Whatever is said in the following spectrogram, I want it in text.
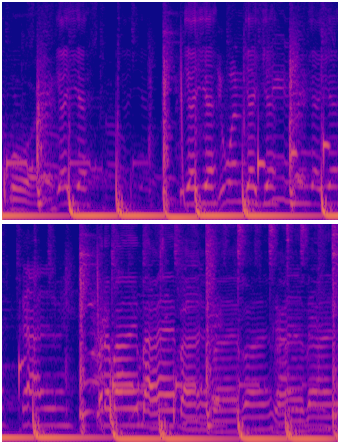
boy. Yeah, yeah. Yeah, yeah. Yeah, yeah. Yeah, yeah. Bye, bye, bye, bye, bye, bye, bye, bye.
